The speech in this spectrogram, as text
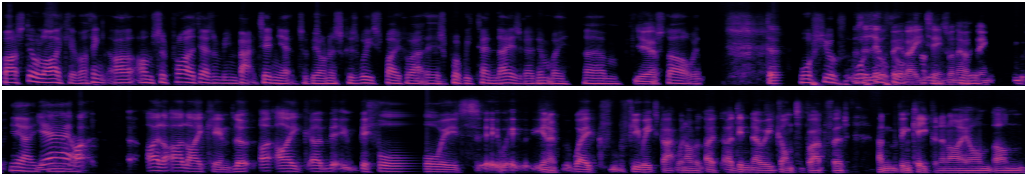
but I still like him. I think I, am surprised he hasn't been backed in yet, to be honest, because we spoke about this probably ten days ago, didn't we? Um, yeah. To start with, the, what's your? What's a little bit of 18s, when I think. Yeah. Yeah. I, I, I, like him. Look, I, I before we, you know, way a few weeks back when I was, I, I, didn't know he'd gone to Bradford, and we've been keeping an eye on on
